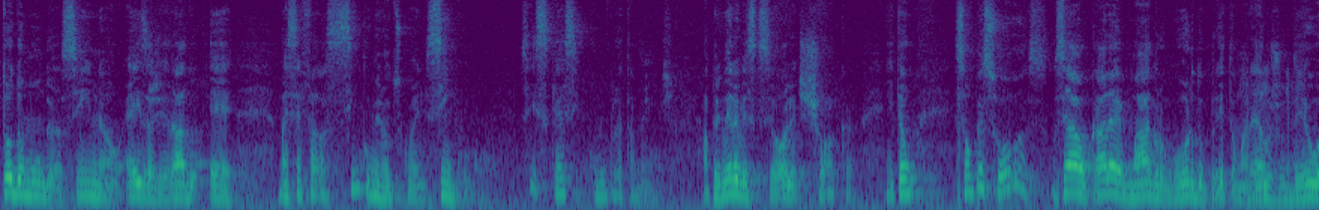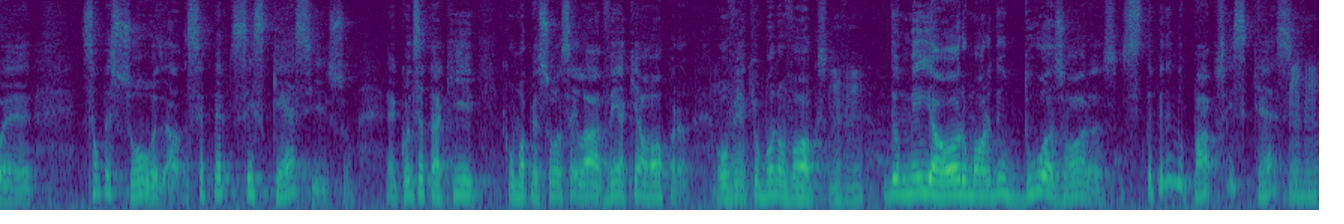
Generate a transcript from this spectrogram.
Todo mundo é assim? Não. É exagerado? É. Mas você fala cinco minutos com ele, cinco, você esquece completamente. A primeira vez que você olha, te choca. Então, são pessoas. Você, ah, o cara é magro, gordo, preto, amarelo, uhum, judeu, uhum. é... são pessoas. Ah, você, você esquece isso. É, quando você está aqui com uma pessoa, sei lá, vem aqui a ópera ou vem aqui o Bonovox. Uhum. Deu meia hora, uma hora, deu duas horas. Dependendo do papo, você esquece. Uhum.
